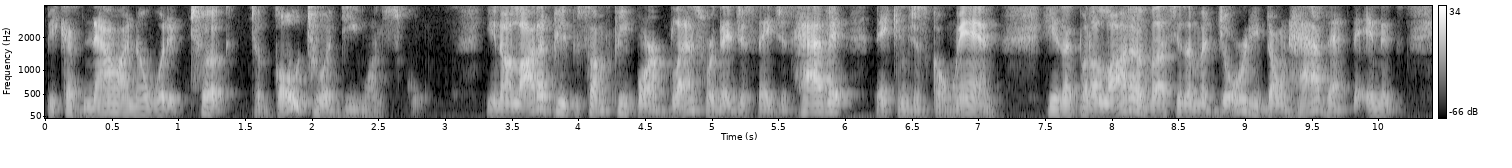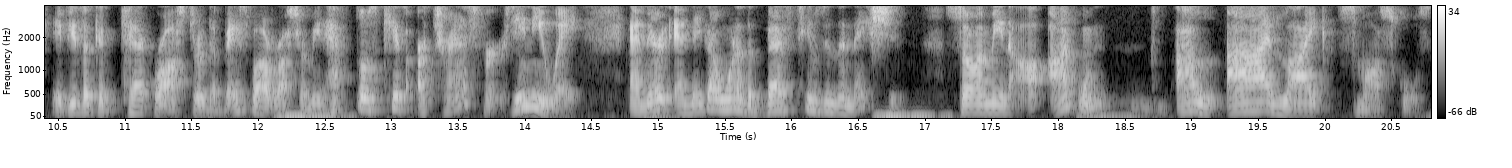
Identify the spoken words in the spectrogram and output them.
because now I know what it took to go to a D1 school. You know, a lot of people, some people are blessed where they just they just have it, they can just go in. He's like, but a lot of us, the majority, don't have that. And it's if you look at Tech roster, the baseball roster, I mean, half those kids are transfers anyway, and they're and they got one of the best teams in the nation. So I mean, I, I don't, I I like small schools.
